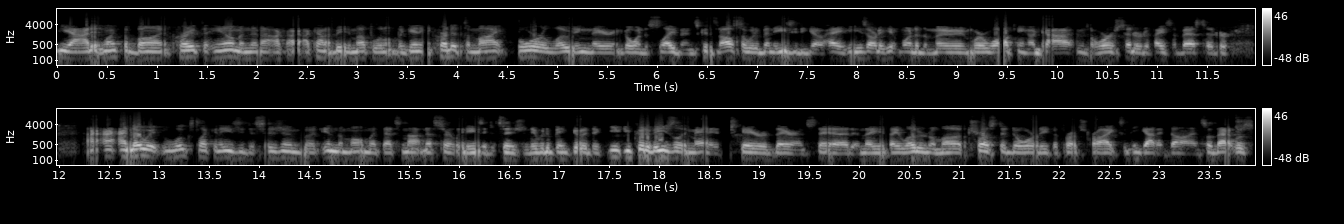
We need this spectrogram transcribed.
Yeah, I didn't like the bunt. Credit to him, and then I, I, I kind of beat him up a little in the beginning. Credit to Mike for loading there and going to Slavens because it also would have been easy to go, hey, he's already hit one to the moon. We're walking a guy who's a worst hitter to face a best hitter. I, I know it looks like an easy decision, but in the moment, that's not necessarily an easy decision. It would have been good to you, you could have easily managed scared there instead, and they they loaded him up, trusted Dougherty to throw strikes, and he got it done. So that was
